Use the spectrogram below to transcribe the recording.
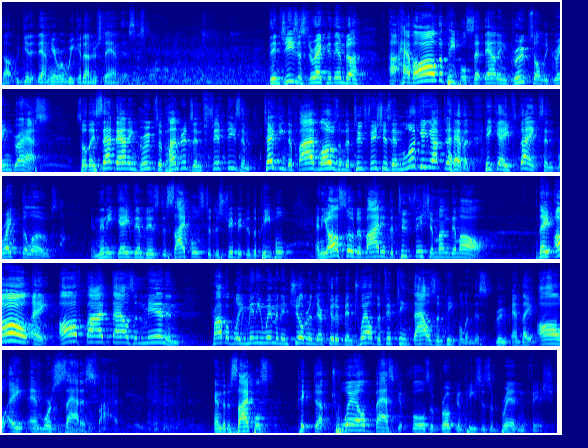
Thought we'd get it down here where we could understand this this morning. then Jesus directed them to uh, have all the people sit down in groups on the green grass. So they sat down in groups of hundreds and fifties, and taking the five loaves and the two fishes and looking up to heaven, he gave thanks and brake the loaves And then he gave them to his disciples to distribute to the people. And he also divided the two fish among them all. They all ate, all 5,000 men and probably many women and children. There could have been 12 to 15,000 people in this group, and they all ate and were satisfied. And the disciples picked up 12 basketfuls of broken pieces of bread and fish.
